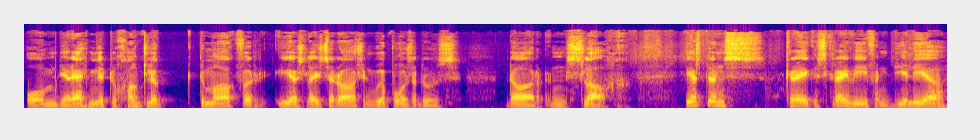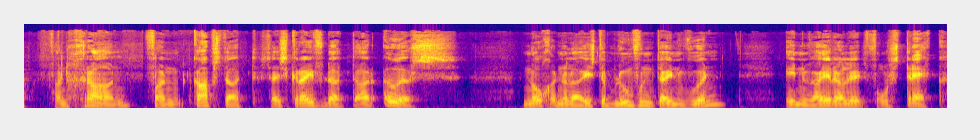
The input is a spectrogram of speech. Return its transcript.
om die reg meer toeganklik te maak vir u as luisteraars en hoop ons dat ons daarin slaag. Eerstens kry ek 'n skryf hier van Delia van Graan van Kaapstad. Sy skryf dat haar ouers nog in hulle huis te Bloemfontein woon en weier hulle volstrek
